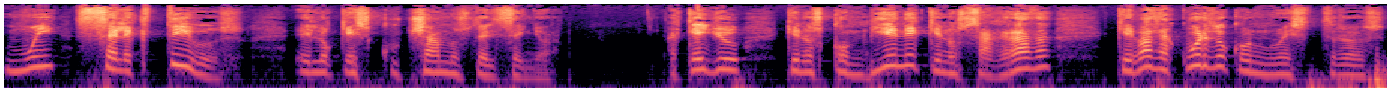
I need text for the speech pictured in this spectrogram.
muy selectivos en lo que escuchamos del Señor. Aquello que nos conviene, que nos agrada, que va de acuerdo con nuestros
